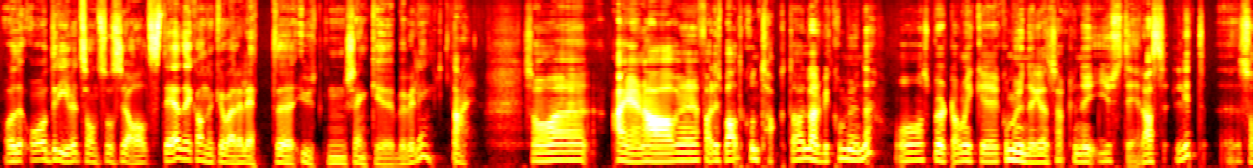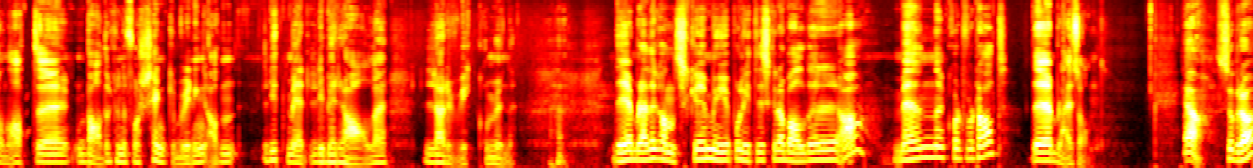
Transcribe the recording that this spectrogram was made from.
Å drive et sånt sosialt sted, det kan jo ikke være lett uh, uten skjenkebevilling? Nei. Så uh, eierne av eh, Farris bad kontakta Larvik kommune og spurte om ikke kommunegrensa kunne justeres litt, sånn at badet kunne få skjenkebevilling av den litt mer liberale Larvik kommune. Det ble det ganske mye politisk rabalder av, men kort fortalt, det blei sånn. Ja, så bra.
